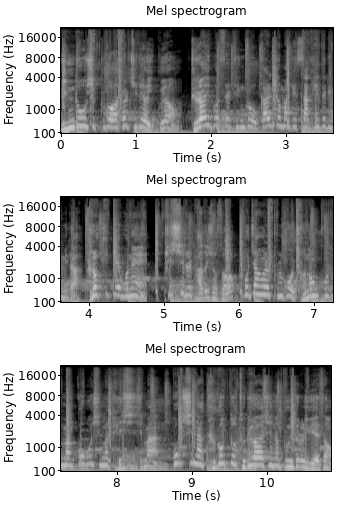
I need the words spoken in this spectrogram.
윈도우 10%가 설치되어 있고요. 드라이버 세팅도 깔끔하게 싹 해드립니다. 그렇기 때문에 PC를 받으셔서 포장을 풀고 전원 코드만 꼽으시면 되시지만 혹시나 그것도 두려워하시는 분들을 위해서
